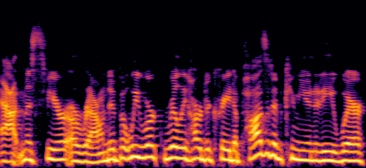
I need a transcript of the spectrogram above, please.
atmosphere around it. But we work really hard to create a positive community where,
